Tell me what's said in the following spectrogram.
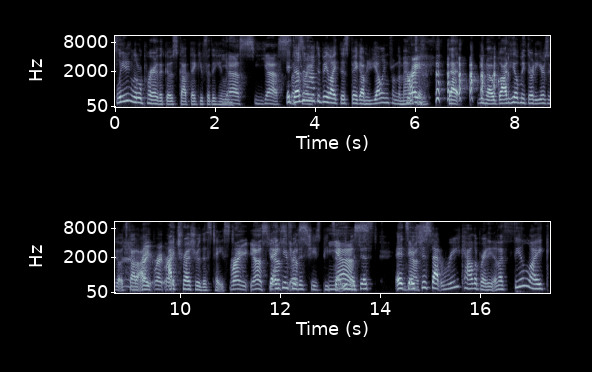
fleeting little prayer that goes, God, thank you for the healing. Yes, yes. It doesn't right. have to be like this big, I'm yelling from the mountain right. that, you know, God healed me 30 years ago. It's got to, right, I, right, right. I treasure this taste. Right. Yes. Thank yes, you yes. for this cheese pizza. Yes. You know, just it's yes. it's just that recalibrating. And I feel like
